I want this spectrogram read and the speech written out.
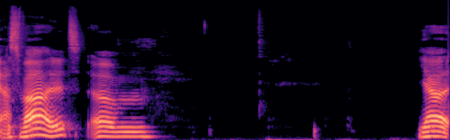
ja. es war halt, ähm, ja,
